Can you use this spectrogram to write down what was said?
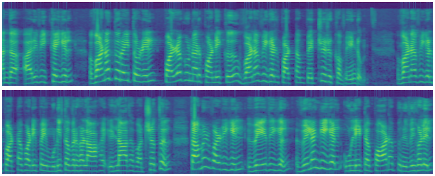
அந்த அறிவிக்கையில் வனத்துறை தொழில் பழகுனர் பணிக்கு வனவியல் பட்டம் பெற்றிருக்க வேண்டும். வனவியல் பட்டப்படிப்பை முடித்தவர்களாக இல்லாத பட்சத்தில் தமிழ் வழியில் வேதியியல் விலங்கியல் உள்ளிட்ட பாடப்பிரிவுகளில்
